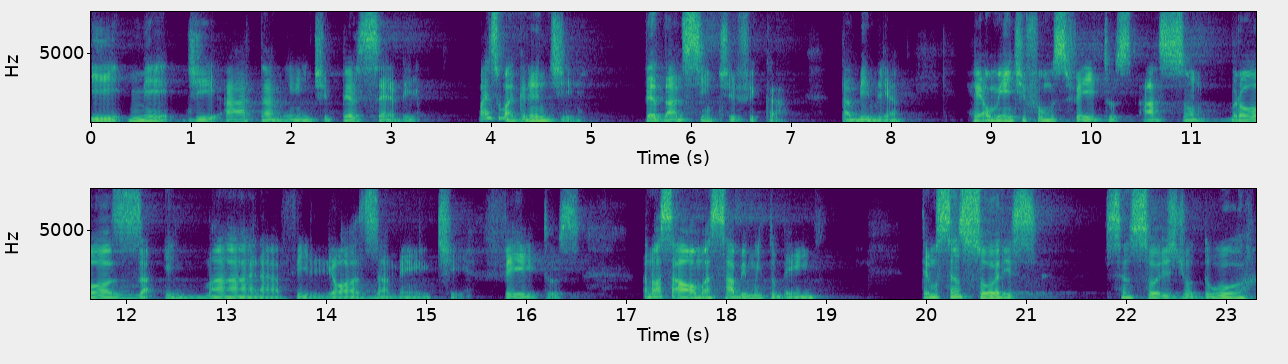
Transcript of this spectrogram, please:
imediatamente percebe. Mais uma grande verdade científica da Bíblia. Realmente fomos feitos assombrosa e maravilhosamente feitos. A nossa alma sabe muito bem. Temos sensores, sensores de odor,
